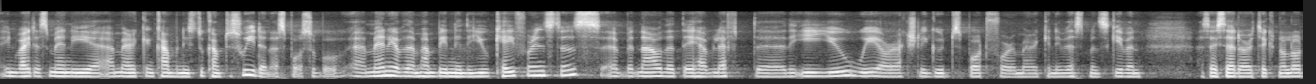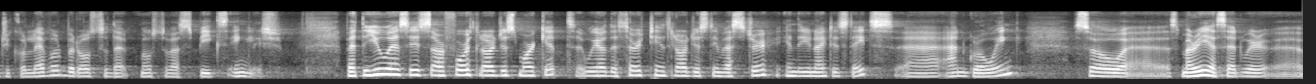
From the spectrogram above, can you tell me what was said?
invite as many American companies to come to Sweden as possible. Uh, many of them have been in the UK, for instance, uh, but now that they have left uh, the EU, we are actually a good spot for American investments given as I said, our technological level, but also that most of us speaks English. But the US is our fourth largest market. We are the 13th largest investor in the United States uh, and growing. So uh, as Maria said, we're, uh,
